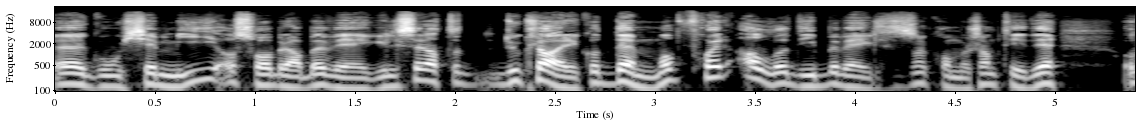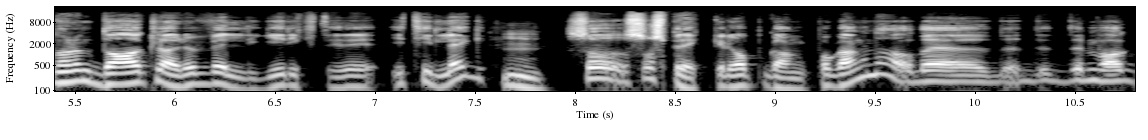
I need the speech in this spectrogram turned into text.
uh, god kjemi og så bra bevegelser at du klarer ikke å demme opp for alle de bevegelsene som kommer samtidig. Og når de da klarer å velge riktig i tillegg, så, så sprekker det opp gang på gang. Da, og det, det, det, de var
